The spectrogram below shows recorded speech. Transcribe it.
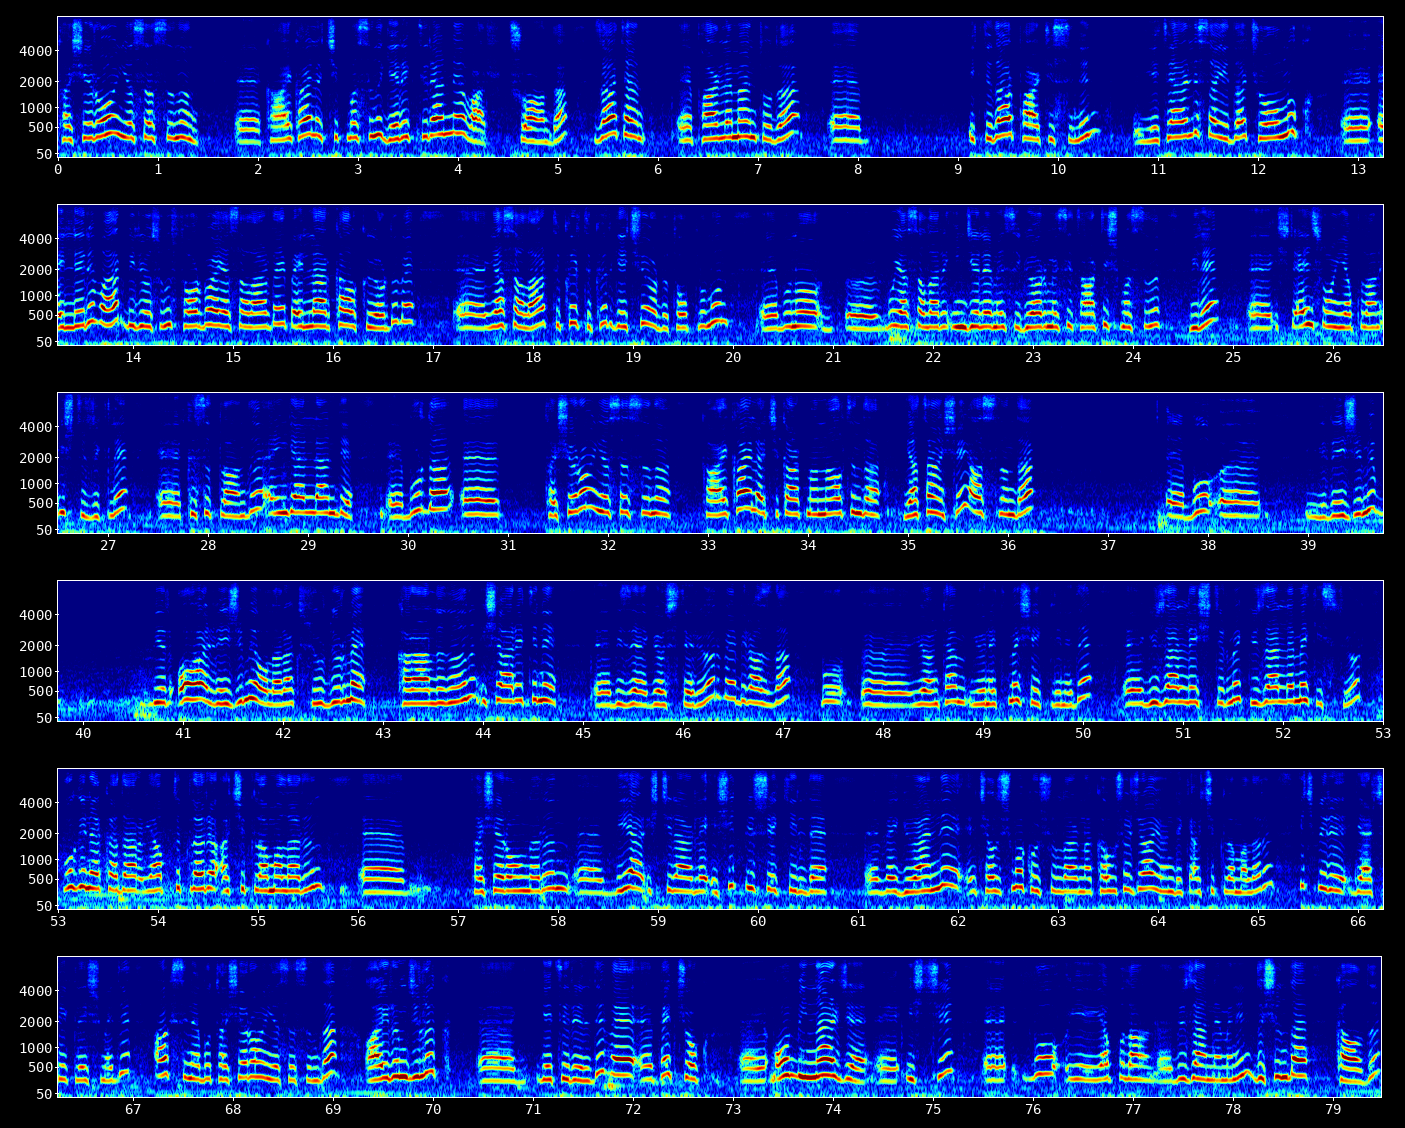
taşeron yasasının e, KHK ile çıkmasını gerektiren ne var şu anda? Zaten e, parlamentoda e, iktidar partisinin yeterli sayıda çoğunluk e, elleri var. Biliyorsunuz torba yasalarda hep eller kalkıyordu ve e, yasalar tıkır tıkır geçiyordu. Toplumun e, bunu e, bu yasaları incelemesi, görmesi, tartışması bile e, işte en son yapılan iş tüzükle e, kısıtlandı, engellendi. E, burada e, taşeron yasasını KHK ile çıkartmanın altında yatan şey aslında e, bu e, rejimi bir OHAL rejimi olarak sürdürme kararlılığının işaretini e, bize gösteriyor ve biraz da bu e, yöntem yönetme şeklini de e, güzelleştirmek, güzellemek istiyor. Bugüne kadar yaptıkları açıklamaların taşeronların diğer işçilerle eşit bir şekilde ve güvenli çalışma koşullarına kavuşacağı yöndeki açıklamaların hiçbiri gerçekleşmedi. Aksine bu taşeron yasasında ayrımcılık e, getirildi ve e, pek çok e, on binlerce e, işçi e, bu e, yapılan e, düzenlemenin dışında kaldı.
